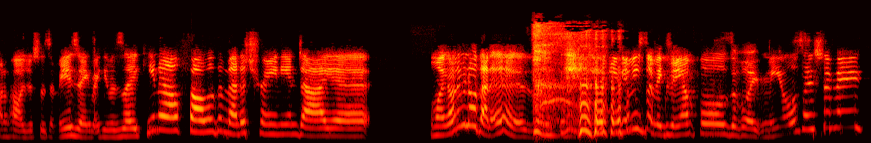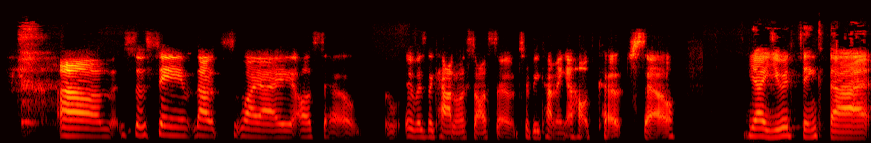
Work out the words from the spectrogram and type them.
oncologist was amazing but he was like you know follow the mediterranean diet I'm like, I don't even know what that is. Give me some examples of like meals I should make. Um, so same. That's why I also it was the catalyst also to becoming a health coach. So yeah, you would think that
